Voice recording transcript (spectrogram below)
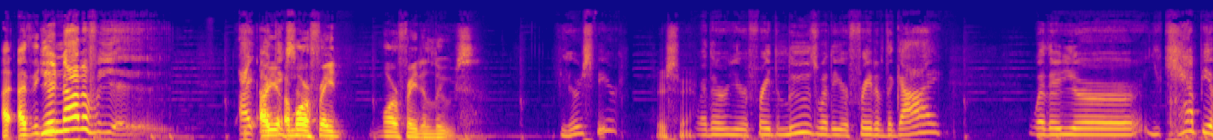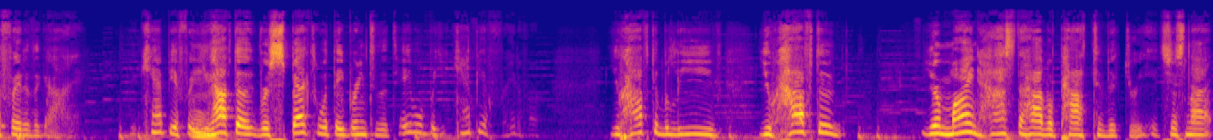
I, I think you're you- not a. I, Are I you are so. more afraid more afraid to lose? fear is fear. Fear is fear. whether you're afraid to lose, whether you're afraid of the guy, whether you're you can't be afraid of the guy. You can't be afraid. You have to respect what they bring to the table, but you can't be afraid. You have to believe. You have to. Your mind has to have a path to victory. It's just not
